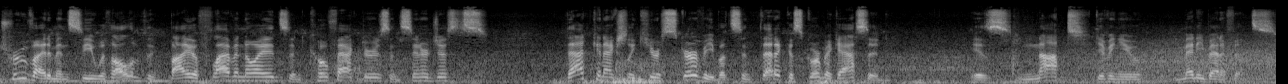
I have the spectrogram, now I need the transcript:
True vitamin C, with all of the bioflavonoids and cofactors and synergists, that can actually cure scurvy, but synthetic ascorbic acid is not giving you many benefits.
